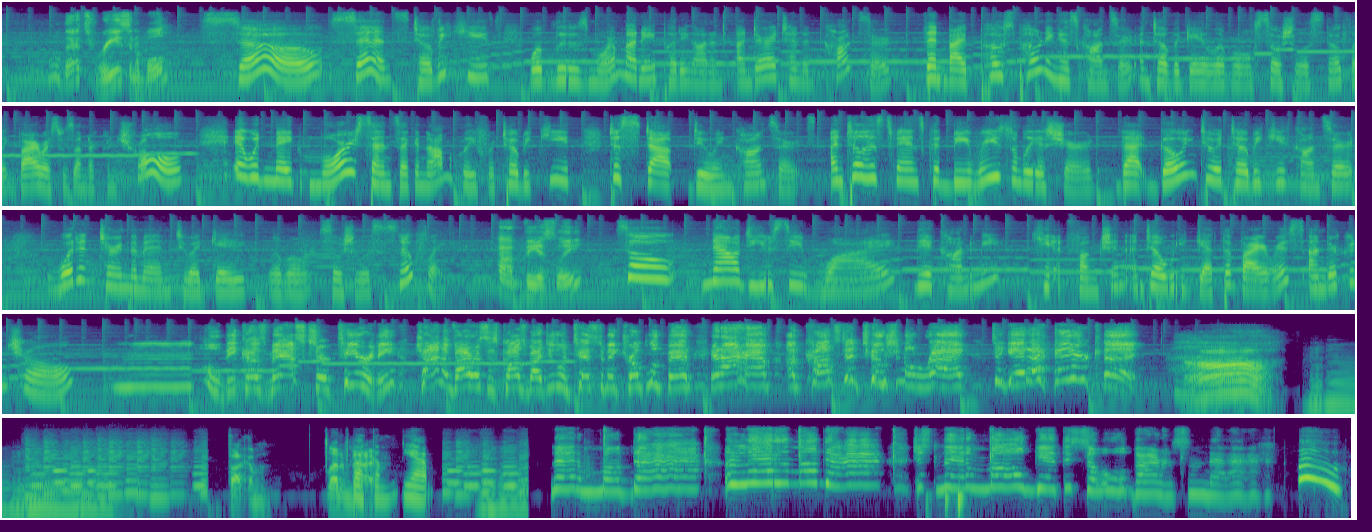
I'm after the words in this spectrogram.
Well, that's reasonable. So, since Toby Keith would lose more money putting on an underattended concert than by postponing his concert until the gay liberal socialist snowflake virus was under control, it would make more sense economically for Toby Keith to stop doing concerts until his fans could be reasonably assured that going to a Toby Keith concert wouldn't turn them into a gay liberal socialist snowflake. Obviously. So now do you see why the economy can't function until we get the virus under control? No, because masks are tyranny. China virus is caused by doing tests to make Trump look bad, and I have a constitutional right to get a haircut. Ugh. Fuck them. Let him Fuck die. 'em. Yeah. Let them all die. Let them all die. Just let them all get this old virus and die. Woo!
